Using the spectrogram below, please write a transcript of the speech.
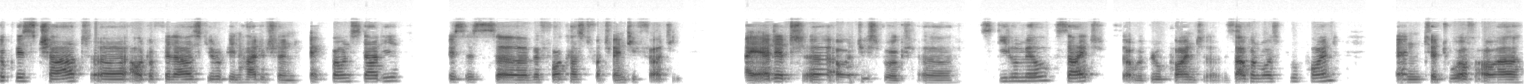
took this chart uh, out of the last European hydrogen backbone study. This is uh, the forecast for 2030. I added uh, our Duisburg uh, steel mill site so the blue point, the southernmost blue point, and two of our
